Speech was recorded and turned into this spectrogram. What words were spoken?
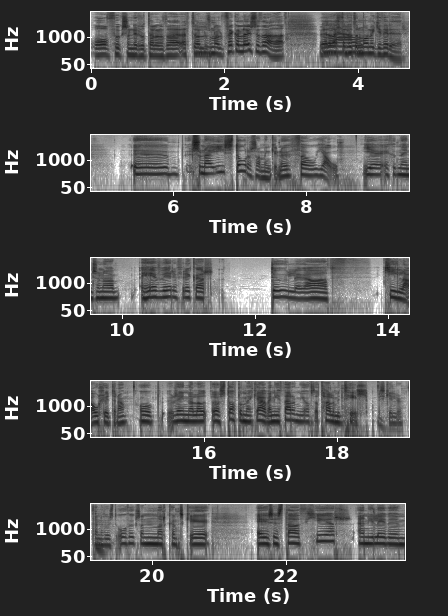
Og fugsanir og tala um það, ertu alveg svona frekar lausu það að vera að velta hlutunum á mikið fyrir þér? um, svona í stóra samhenginu þá já. Ég einhvern veginn svona hef verið frekar dögulega að kýla á hlutina og reyna að, að stoppa mig ekki af en ég þarf mjög ofta að tala mig til skilur, þannig að þú veist, ófugsannar kannski eiga sér stað hér en ég leifi þeim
